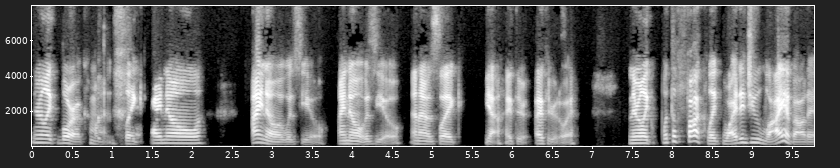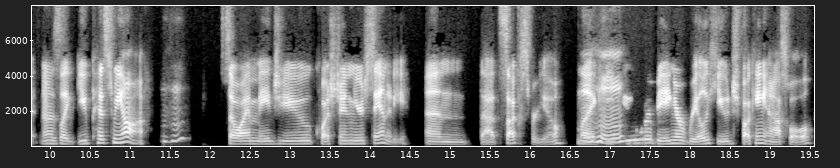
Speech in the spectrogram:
They're like, "Laura, come on. Like, I know, I know it was you. I know it was you." And I was like, "Yeah, I threw, I threw it away." And they were like, "What the fuck? Like, why did you lie about it?" And I was like, "You pissed me off." Mhm. So I made you question your sanity. And that sucks for you. Like Mhm. you were being a real huge fucking asshole.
